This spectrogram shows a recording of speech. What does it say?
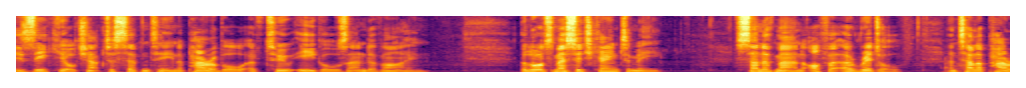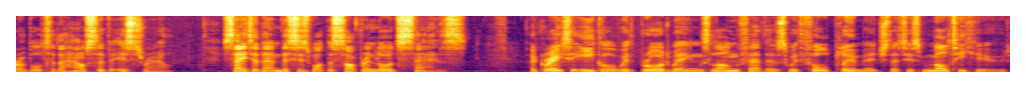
Ezekiel chapter 17, a parable of two eagles and a vine. The Lord's message came to me Son of man, offer a riddle and tell a parable to the house of Israel. Say to them, This is what the sovereign Lord says. A great eagle with broad wings, long feathers, with full plumage that is multi hued,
